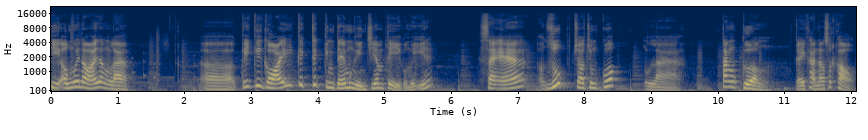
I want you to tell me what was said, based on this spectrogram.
Thì ông ấy nói rằng là uh, cái cái gói kích thích kinh tế 1.900 tỷ của Mỹ đấy sẽ giúp cho Trung Quốc là tăng cường cái khả năng xuất khẩu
